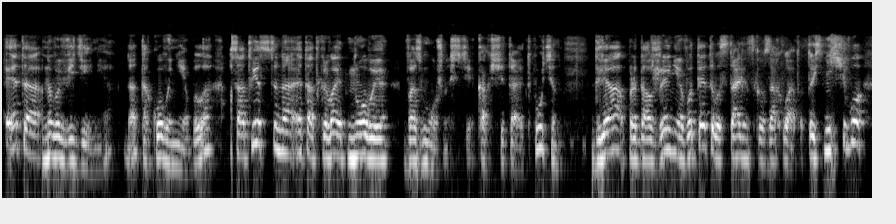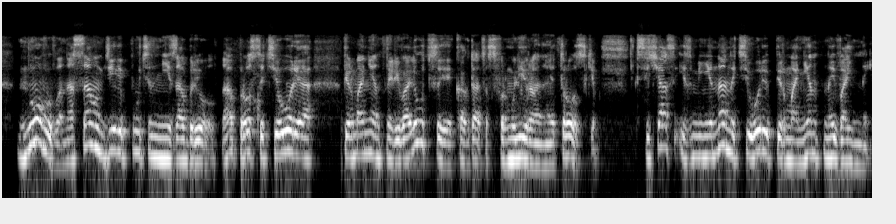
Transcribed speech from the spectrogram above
Это нововведение, да, такого не было. Соответственно, это открывает новые возможности, как считает Путин, для продолжения вот этого сталинского захвата. То есть ничего нового на самом деле Путин не изобрел. Да? Просто теория перманентной революции, когда-то сформулированная Троцким, сейчас изменена на теорию перманентной войны.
